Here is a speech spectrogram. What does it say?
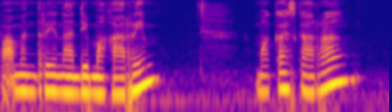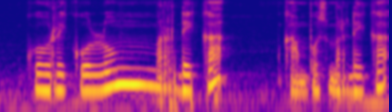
Pak Menteri Nadiem Makarim, maka sekarang kurikulum Merdeka, kampus Merdeka,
